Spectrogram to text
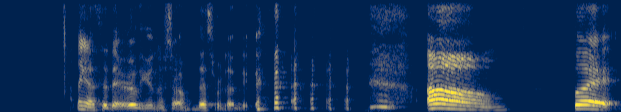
I think I said that earlier in the show. That's redundant. um, but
